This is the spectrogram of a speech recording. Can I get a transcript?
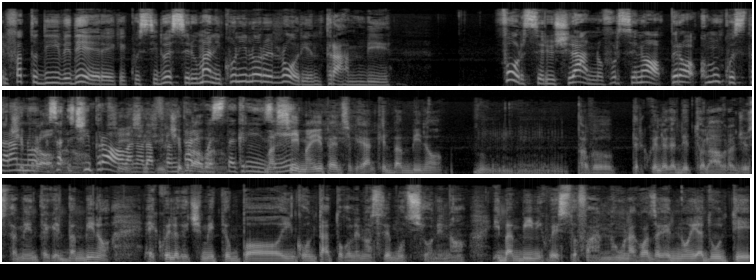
il fatto di vedere che questi due esseri umani, con i loro errori entrambi, forse riusciranno, forse no, però comunque staranno, ci provano, ci provano sì, ad sì, affrontare questa crisi. Ma sì, ma io penso che anche il bambino Mm, proprio per quello che ha detto Laura giustamente, che il bambino è quello che ci mette un po' in contatto con le nostre emozioni, no? I bambini questo fanno, una cosa che noi adulti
